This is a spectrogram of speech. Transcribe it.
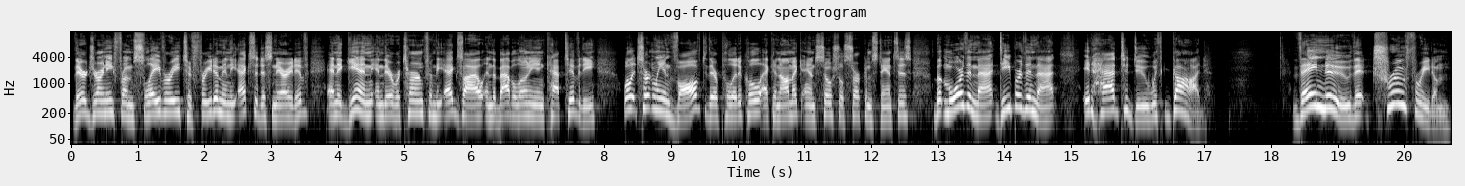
Their journey from slavery to freedom in the Exodus narrative, and again in their return from the exile in the Babylonian captivity, well, it certainly involved their political, economic, and social circumstances, but more than that, deeper than that, it had to do with God. They knew that true freedom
